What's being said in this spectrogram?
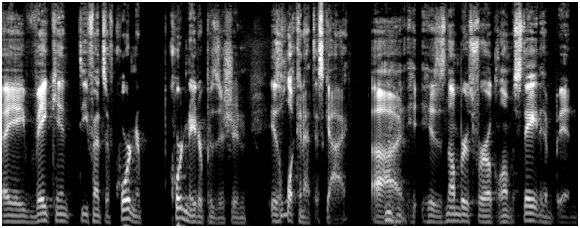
a vacant defensive coordinator coordinator position is looking at this guy. Uh, His numbers for Oklahoma State have been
